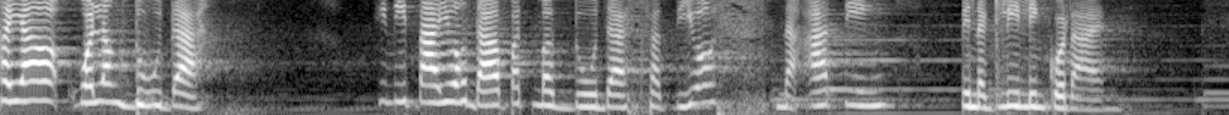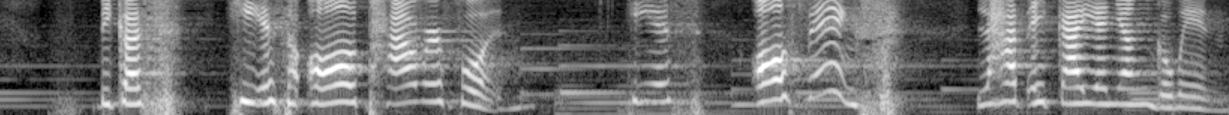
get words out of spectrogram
Kaya walang duda hindi tayo dapat magduda sa Diyos na ating pinaglilingkuran. Because He is all-powerful. He is all things. Lahat ay kaya niyang gawin.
